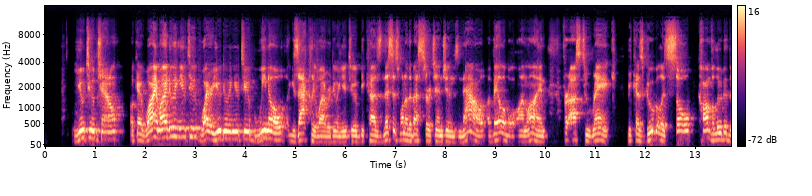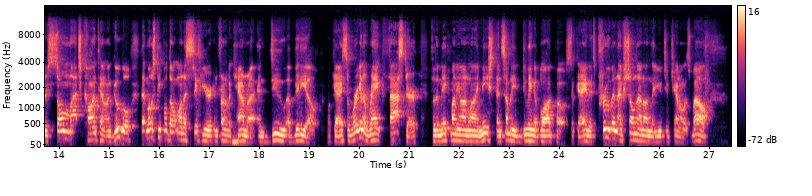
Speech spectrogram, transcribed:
youtube channel Okay, why am I doing YouTube? Why are you doing YouTube? We know exactly why we're doing YouTube because this is one of the best search engines now available online for us to rank because Google is so convoluted. There's so much content on Google that most people don't want to sit here in front of a camera and do a video. Okay, so we're going to rank faster for the make money online niche than somebody doing a blog post. Okay, and it's proven. I've shown that on the YouTube channel as well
